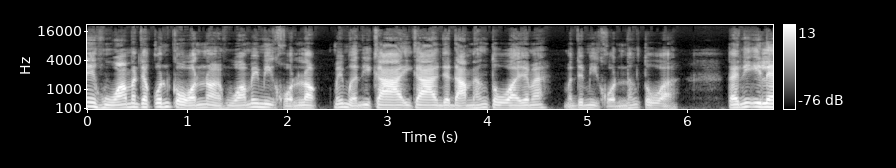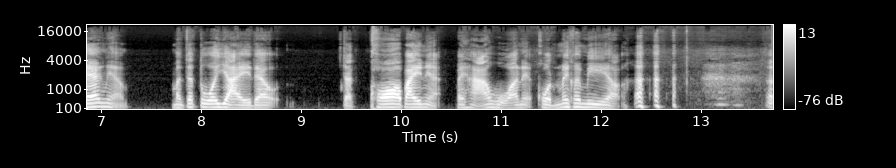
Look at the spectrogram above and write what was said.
นี่หัวมันจะก้นโกนหน่อยหัวไม่มีขนหรอกไม่เหมือนอีกาอีกาจะดำทั้งตัวใช่ไหมมันจะมีขนทั้งตัว แต่นี่อีแร้งเนี่ย มันจะตัวใหญ่แต่ จากคอไปเนี่ย ไปหาหัวเนี่ยขนไม่ค่อยมีหรอกเอ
